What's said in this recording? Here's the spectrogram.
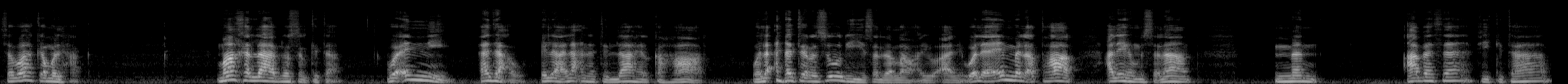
سواها كملحق. ما خلاها بنص الكتاب. وإني أدعو إلى لعنة الله القهار ولعنة رسوله صلى الله عليه وآله والأئمة الأطهار عليهم السلام من عبث في كتاب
